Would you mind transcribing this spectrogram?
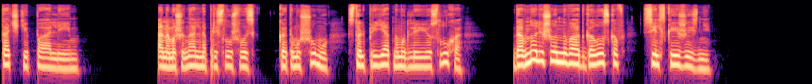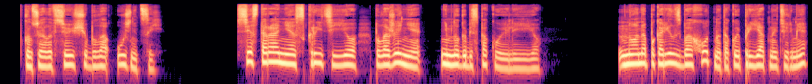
тачки по аллеям. Она машинально прислушивалась к этому шуму, столь приятному для ее слуха, давно лишенного отголосков сельской жизни. Консуэла все еще была узницей. Все старания скрыть ее положение немного беспокоили ее но она покорилась бы охотно такой приятной тюрьме,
